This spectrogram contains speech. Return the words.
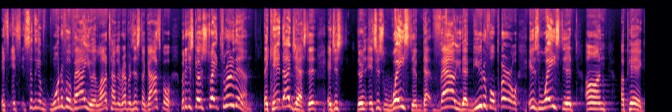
it's, it's, it's, something of wonderful value. And a lot of times it represents the gospel, but it just goes straight through them. They can't digest it. It just, it's just wasted. That value, that beautiful pearl, is wasted on a pig.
